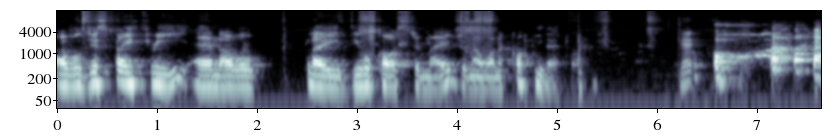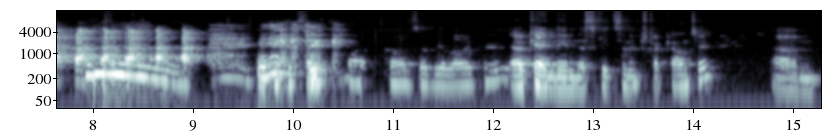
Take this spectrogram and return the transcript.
I will just pay three and I will play Dualcaster Mage and I want to copy that one. Okay. Oh. Take five cards of your library. Okay, and then this gets an extra counter. Um,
